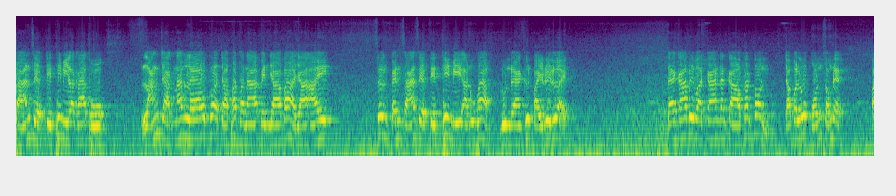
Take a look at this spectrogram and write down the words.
สารเสพติดที่มีราคาถูก หลังจากนั้นแล้วก็จะพัฒนาเป็นยาบ้ายาไอซ์ซึ่งเป็นสารเสพติดที่มีอนุภาพรุนแรงขึ้นไปเรื่อยๆ แต่การปฏิบัติการดังกล่าวข้างต้นจะบรรลุผลสำเร็จไป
